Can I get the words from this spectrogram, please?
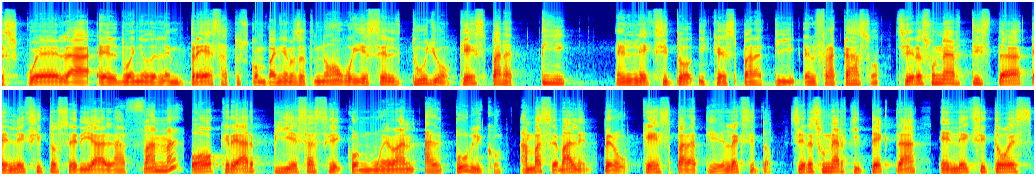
escuela, el dueño de la empresa, tus compañeros de... No, güey, es el tuyo. ¿Qué es para ti el éxito y qué es para ti el fracaso. Si eres un artista, el éxito sería la fama o crear piezas que conmuevan al público. Ambas se valen, pero ¿qué es para ti el éxito? Si eres una arquitecta, el éxito es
